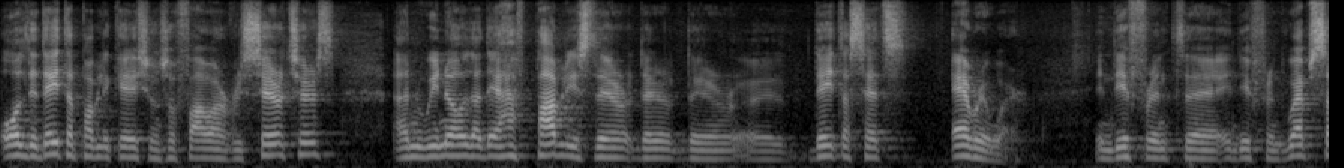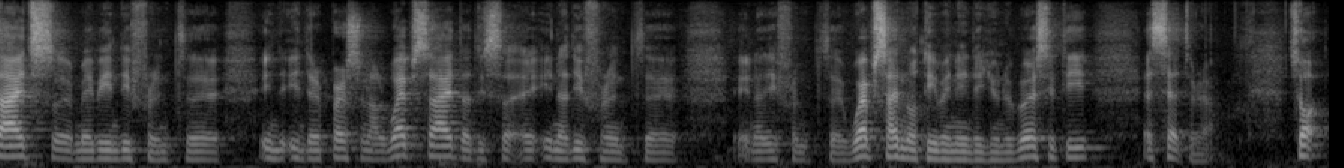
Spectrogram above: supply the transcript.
all the data publications of our researchers, and we know that they have published their, their, their uh, data sets everywhere in different, uh, in different websites, uh, maybe in different, uh, in, in, their personal website that is in a different, in a different website, not even in the university, etc. So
